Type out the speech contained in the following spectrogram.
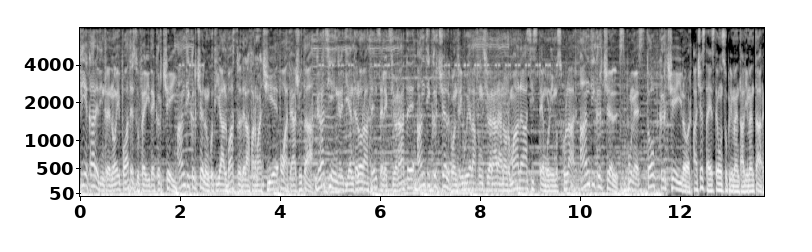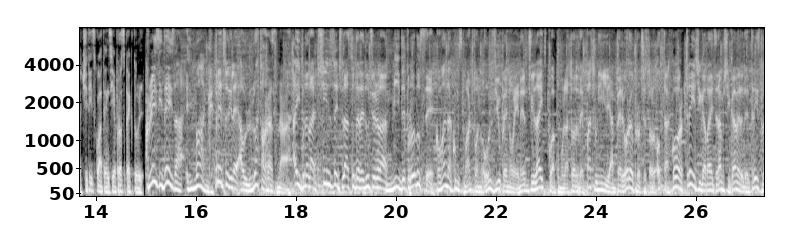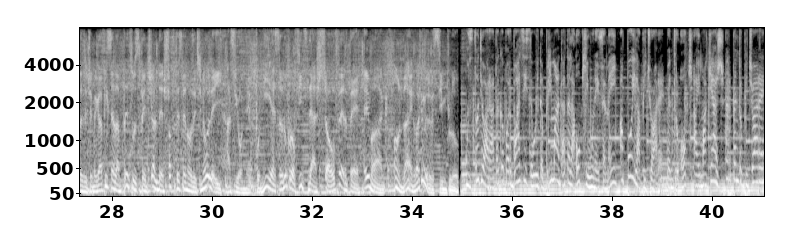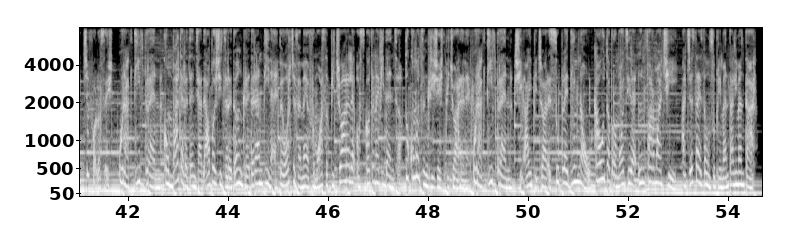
Fiecare dintre noi poate suferi de cârcei. Anticârcel în cutia albastră de la farmacie poate ajuta. Grație ingredientelor atent selecționate, Anticârcel contribuie la funcționarea normală a sistemului muscular. Anticârcel spune stop cârceilor. Acesta este un supliment alimentar. Citiți cu atenție prospectul. Crazy Days la EMAG. Prețurile au luat o razna. Ai până la 50% reducere la mii de produse. Comanda acum smartphone AllView pe nou Energy Light cu acumulator de 4000 mAh, procesor octa-core, 3 GB RAM și cameră de 13 megapixel la prețul special de 799 9 lei. Ar fi o nebunie să nu profiți de așa oferte. EMAG. Online va fi mereu simplu. Un studiu arată că bărbații se uită prima dată la ochii unei femei, apoi la picioare. Pentru ochi ai machiaj, dar pentru picioare ce folosești? Uractiv Tren. Combate retenția de apă și îți redă încrederea în tine. Pe orice femeie frumoasă, picioarele o scot în evidență. Tu cum îți îngrijești picioarele? Uractiv Tren și ai picioare suple din nou. Caută promoțiile în farmacii. Acesta este un supliment alimentar.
